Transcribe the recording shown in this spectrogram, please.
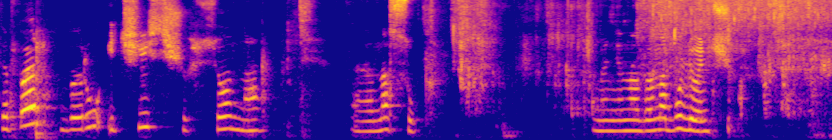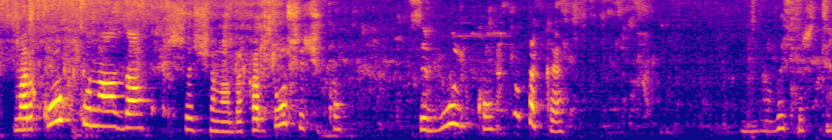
Тепер беру і чищу все на, е, на суп. Мені треба на бульончик. Морковку надо, що ще надо? Картошечку, цибульку, ну таке. Витерти.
